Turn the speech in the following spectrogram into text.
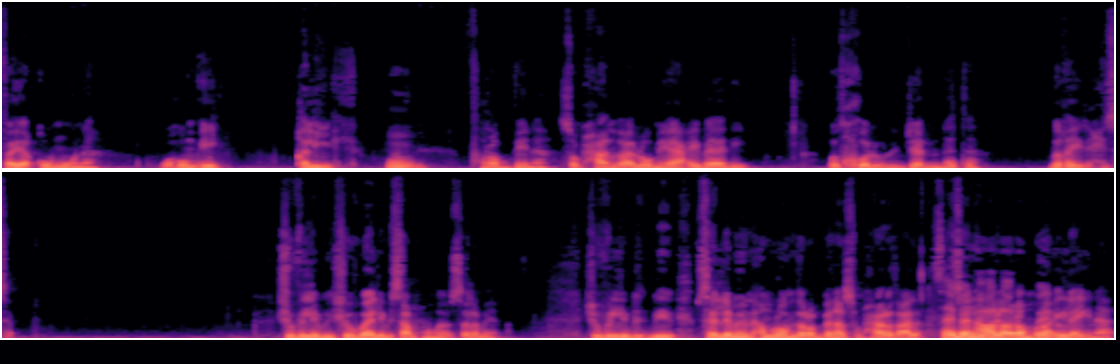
فيقومون وهم إيه؟ قليل. مم. فربنا سبحانه وتعالى لهم يا عبادي ادخلوا الجنة بغير حساب. شوف اللي بيشوف بقى اللي بيسامحهم يا سلامية شوف اللي بي- بي- مسلمين أمرهم لربنا سبحانه وتعالى. سايبينها على ربنا. إلينا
